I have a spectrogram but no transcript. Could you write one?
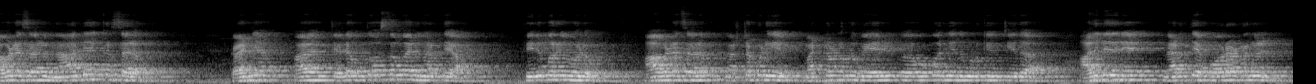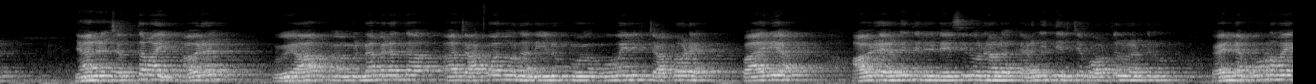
അവരുടെ സ്ഥലം നാലേക്കർ സ്ഥലം. കഴിഞ്ഞ ആ ചില ഉദ്യോഗസ്ഥന്മാർ നടത്തിയ തിരുമറി പോലും അവരുടെ സ്ഥലം നഷ്ടപ്പെടുകയും മറ്റുള്ളവർക്ക് പേര് ഓഫർ ചെയ്ത് കൊടുക്കുകയും ചെയ്ത അതിനെതിരെ നടത്തിയ പോരാട്ടങ്ങൾ ഞാൻ ശക്തമായി അവർ ആ മിണ്ടാമ്പലത്ത് ആ ചാക്കോ എന്ന് പറഞ്ഞ നീലു പൂവേലി ചാക്കോയുടെ ഭാര്യ അവരെ ഇറങ്ങിത്തിരിച്ച് ഡേസി എന്ന് പറഞ്ഞ ഇറങ്ങിത്തിരിച്ച് പ്രവർത്തനങ്ങൾ നടത്തുന്നു എല്ലാം പൂർണമായി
